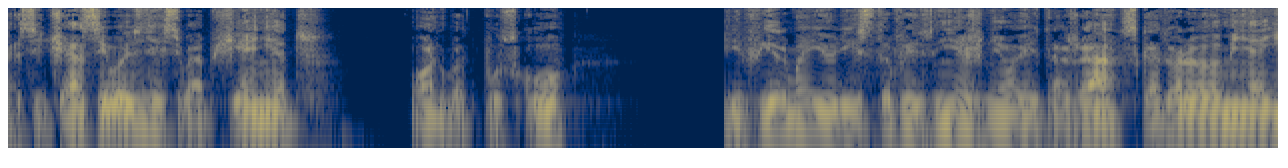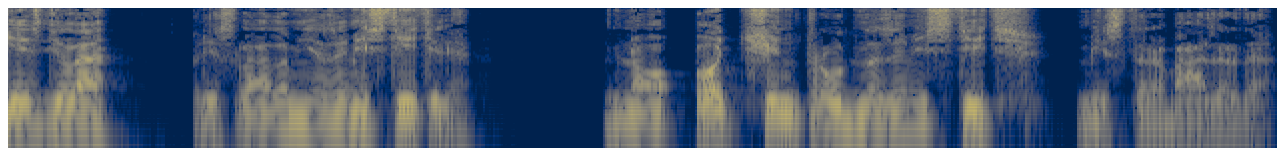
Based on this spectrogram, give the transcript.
а сейчас его здесь вообще нет. Он в отпуску. И фирма юристов из но очень трудно заместить мистера Базарда.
